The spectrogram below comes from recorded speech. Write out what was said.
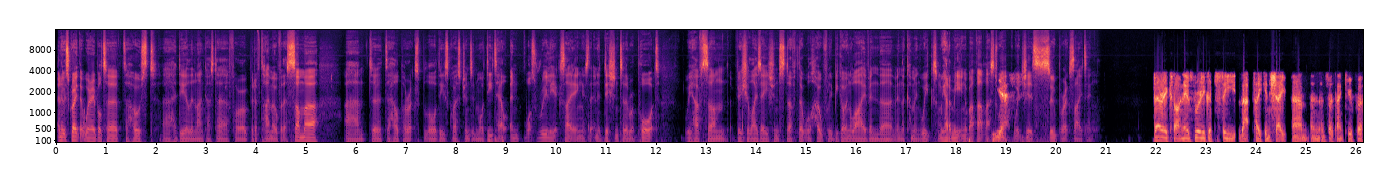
and it was great that we're able to to host uh, Hadil in Lancaster for a bit of time over the summer. Um, to to help her explore these questions in more detail. And what's really exciting is that in addition to the report, we have some visualization stuff that will hopefully be going live in the in the coming weeks. And we had a meeting about that last yes. week, which is super exciting very exciting. It was really good to see that taking shape. Um, and, and, so thank you for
